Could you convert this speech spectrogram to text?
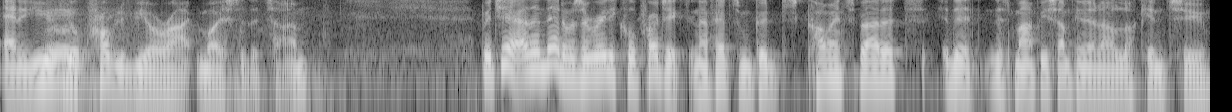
and you, Mm. you'll probably be all right most of the time. but yeah, other than that, it was a really cool project, and I've had some good comments about it. This might be something that I'll look into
